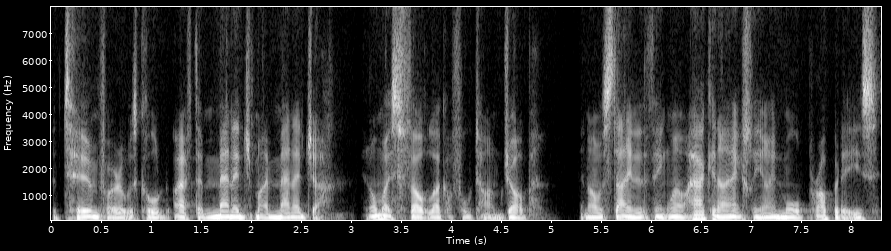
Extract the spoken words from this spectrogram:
the term for it, it was called I have to manage my manager. It almost felt like a full time job. And I was starting to think, well, how can I actually own more properties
